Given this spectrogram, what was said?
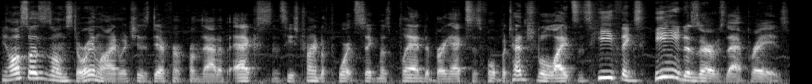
He also has his own storyline, which is different from that of X, since he's trying to thwart Sigma's plan to bring X's full potential to light since he thinks he deserves that praise.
